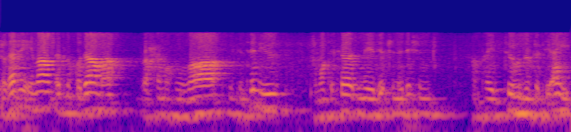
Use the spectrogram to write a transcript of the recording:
So then the Imam Ibn Qudama, rahimahullah, he continues on what occurs in the Egyptian edition on page 258.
